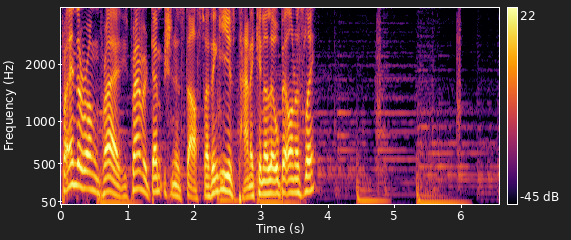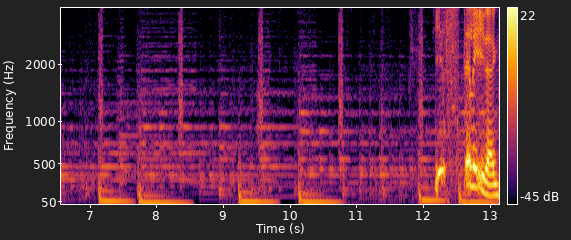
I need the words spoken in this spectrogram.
Praying the wrong prayers. He's praying redemption and stuff, so I think he is panicking a little bit, honestly. He's still eating.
